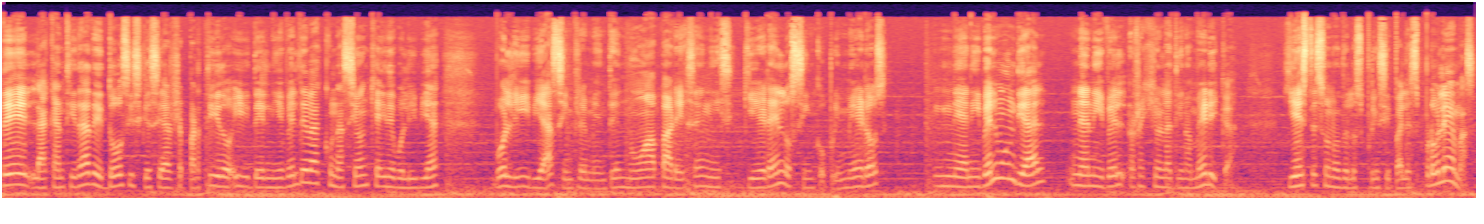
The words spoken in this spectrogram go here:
de la cantidad de dosis que se ha repartido y del nivel de vacunación que hay de Bolivia, Bolivia simplemente no aparece ni siquiera en los cinco primeros, ni a nivel mundial, ni a nivel región Latinoamérica. Y este es uno de los principales problemas.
